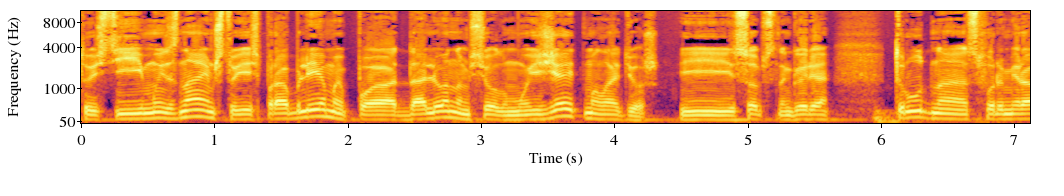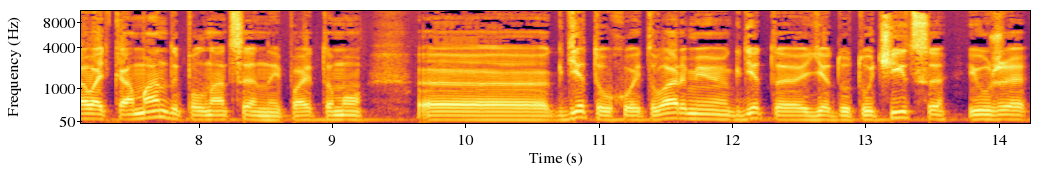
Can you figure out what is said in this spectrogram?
То есть, и мы знаем, что есть проблемы по отдаленным селам, уезжает молодежь. И, собственно говоря, трудно сформировать команды полноценные, поэтому э, где-то уходят в армию, где-то едут учиться, и уже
